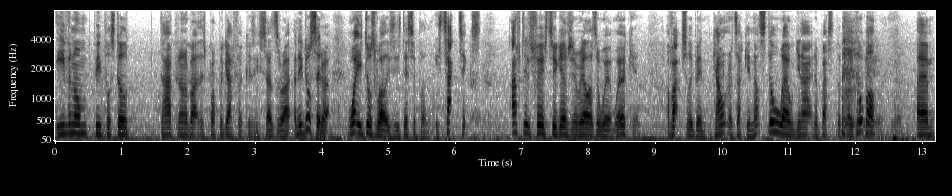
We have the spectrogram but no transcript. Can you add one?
even on people still harping on about this proper gaffer because he says the right, and he does say the right. What he does well is his discipline, his tactics. After his first two games, and he realised they weren't working. I've actually been counter-attacking. That's still where United are best to play football. Um,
